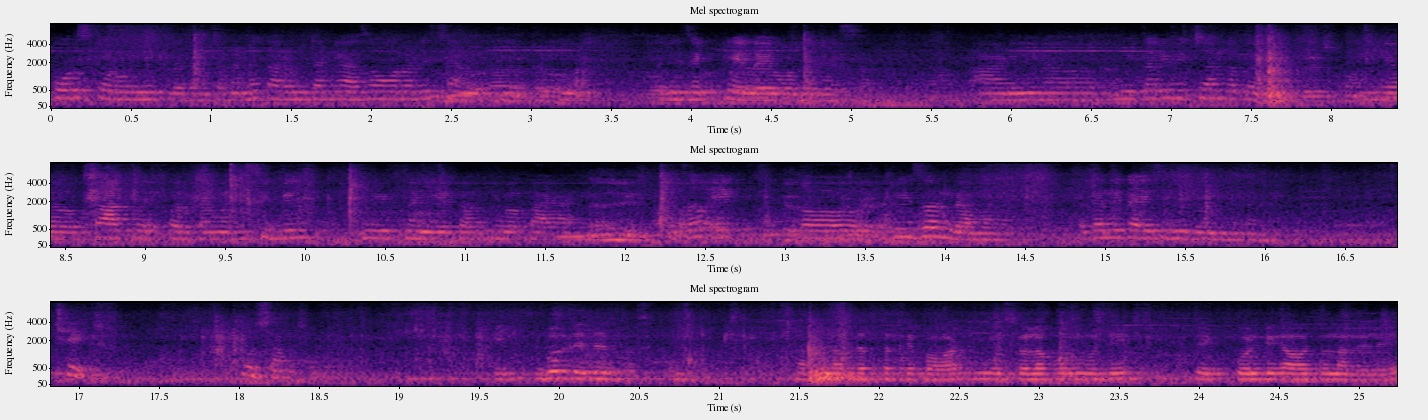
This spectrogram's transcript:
फोर्स करून घेतलं त्यांच्याकडनं कारण त्यांनी असं ओरलीच सांगितलं होतं की रिजेक्ट केलं आहे वगैरे असं. आणि मी तरी विचारलं त्यांना की का ते करताय म्हणजे सिबिल नीट नाही आहे का किंवा काय आहे? त्याचं एक रिझन द्या मला. तर त्यांनी काहीच रिझन दिलं नाही. ठीक. तू सांग. बोल माझं नाव दत्तात्रय पवार. मी सोलापूरमध्ये एक कोंडी गावातून आलेलो आहे.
